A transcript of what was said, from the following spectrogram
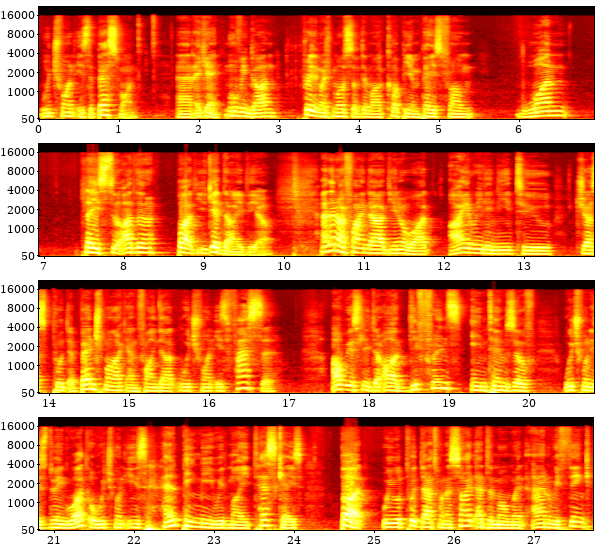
which one is the best one. And again, moving on, pretty much most of them are copy and paste from one place to other, but you get the idea. And then I find out, you know what, I really need to just put a benchmark and find out which one is faster. Obviously, there are difference in terms of which one is doing what or which one is helping me with my test case, but we will put that one aside at the moment and we think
